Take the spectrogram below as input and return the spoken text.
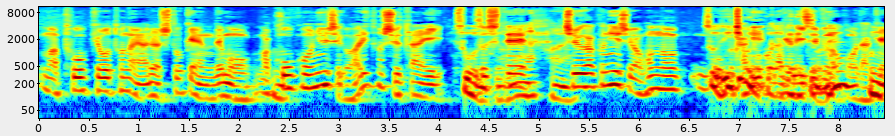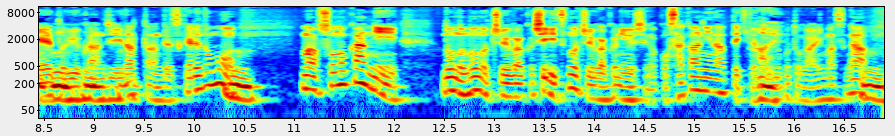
まあ、東京都内あるいは首都圏でも、まあ、高校入試が割と主体、そうですよね。してはい。中学入試はほんの一部の子だけ一部の子だけうん。という感じだったんですけれども、うん。まあ、その間にどんどんどんどん中学私立の中学入試がこう盛んになってきてということがありますが、うん。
